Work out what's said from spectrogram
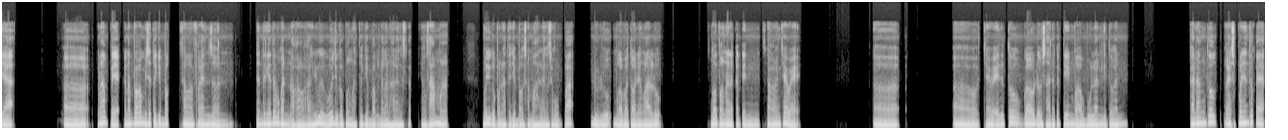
Ya eh kenapa ya? Kenapa orang bisa terjebak sama friendzone dan ternyata bukan orang-orang juga. Gue juga pernah terjebak dengan hal yang yang sama. Gue juga pernah terjebak sama hal yang serupa dulu beberapa tahun yang lalu. Gue pernah deketin seorang cewek. Eh uh, cewek itu tuh gue udah usaha deketin berapa bulan gitu kan. Kadang tuh responnya tuh kayak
